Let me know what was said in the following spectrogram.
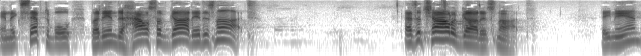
and acceptable, but in the house of God, it is not. As a child of God, it's not. Amen?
